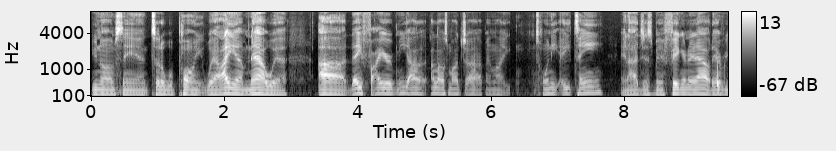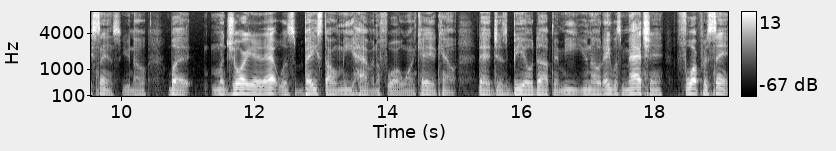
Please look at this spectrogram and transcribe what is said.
you know what I'm saying, to the point where I am now where uh they fired me. I, I lost my job in like 2018 and I just been figuring it out ever since, you know. But majority of that was based on me having a 401k account that just build up and me, you know, they was matching 4%.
